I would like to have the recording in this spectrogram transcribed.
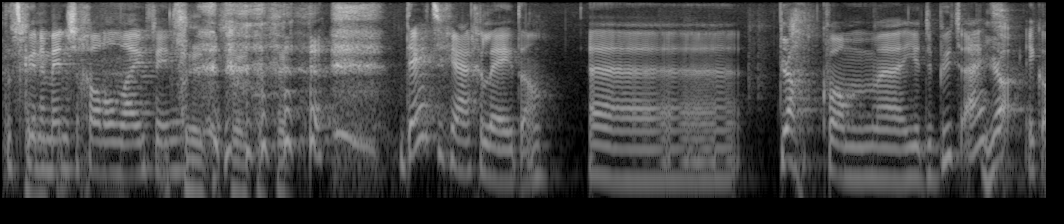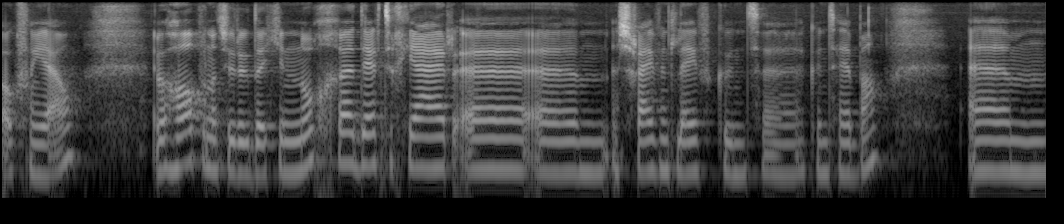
Dat kunnen mensen gewoon online vinden. zeker, zeker, zeker. 30 jaar geleden Ja, kwam je debuut uit. Ja. Ik ook van jou. En we hopen natuurlijk dat je nog eh, 30 jaar eh, ehm, een schrijvend leven kunt, kunt hebben. Ehm,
